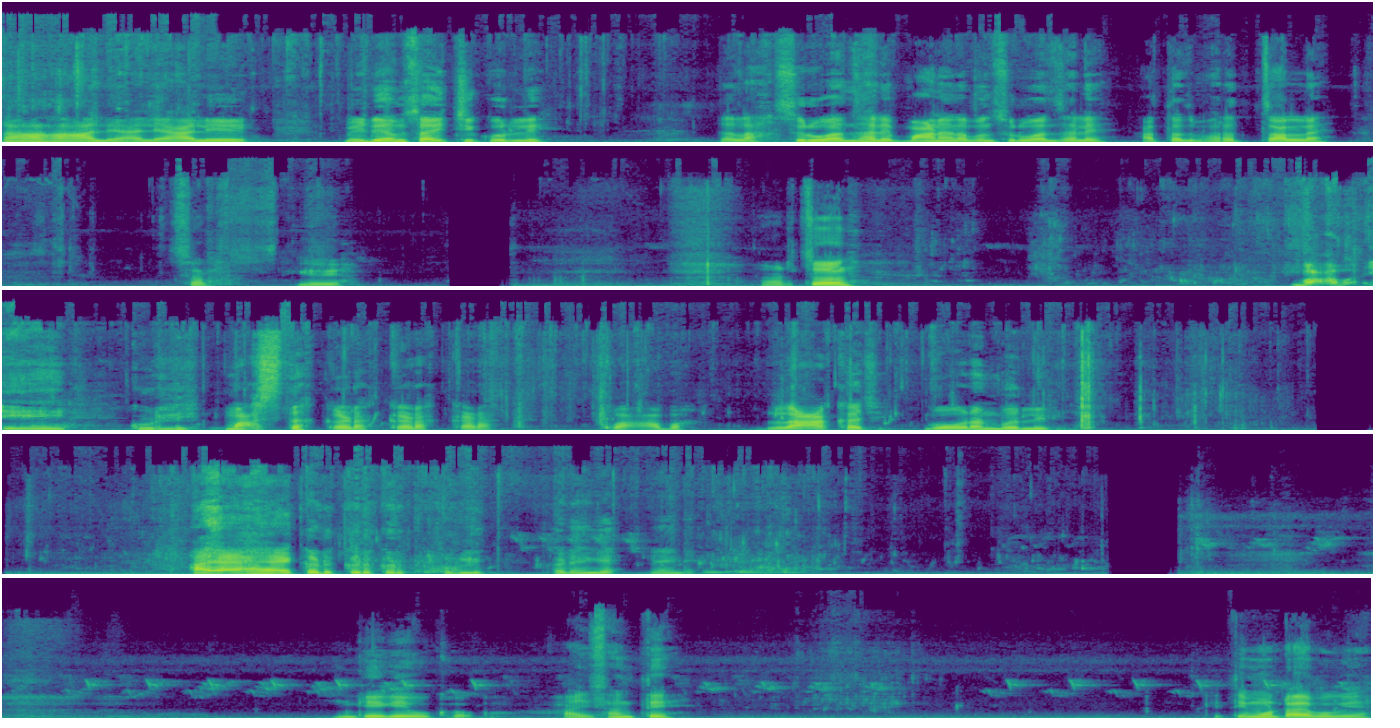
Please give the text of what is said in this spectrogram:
हा हा आले आले आले. मीडियम साईजची कुर्ली. चला सुरुवात झाली. पाण्याला पण सुरुवात झाले. आताच भरत चाललाय. चला घेऊया. अडचण. बाबा ए कुठली मस्त कडक कडक कडक. बाबा लाखाची गोवरान भरलेली हाय हाय हाय कड कड कड कुठली ढेंगे ढेंगे घे घे उकव. हाय सांगते. किती मोठा आहे बघूया.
